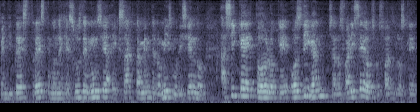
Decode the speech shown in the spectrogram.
23.3, en donde Jesús denuncia exactamente lo mismo, diciendo, así que todo lo que os digan, o sea, los fariseos, los, los que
